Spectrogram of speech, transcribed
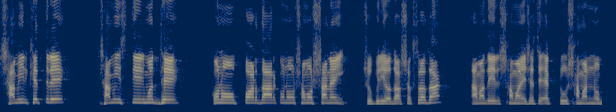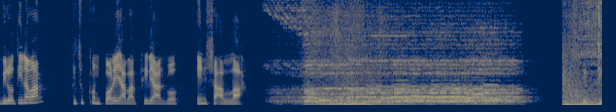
স্বামীর ক্ষেত্রে স্বামী স্ত্রীর মধ্যে কোনো পর্দার কোনো সমস্যা নেই। সুপ্রিয় দর্শক শ্রোতা আমাদের সময় এসেছে একটু সামান্য বিরতি নেওয়ার। কিছুক্ষণ পরে আবার ফিরে আসব ইনশা আল্লাহ একটি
